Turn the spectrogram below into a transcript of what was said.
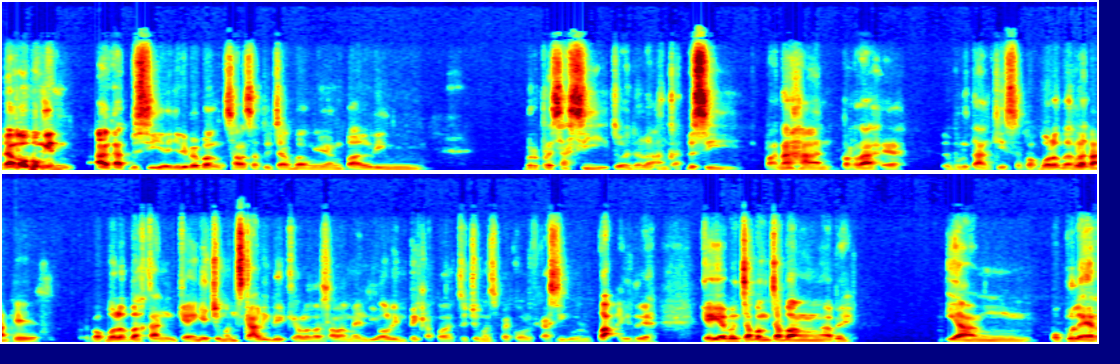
nah, ngomongin angkat besi ya. Jadi memang salah satu cabang yang paling berprestasi itu adalah angkat besi, panahan, perah ya, bulu tangkis, sepak bola bulu bahkan tangkis. Sepak bola bahkan kayaknya cuma sekali deh kalau nggak salah main di Olimpik apa itu cuma sampai kualifikasi gue lupa gitu ya. Kayaknya emang cabang-cabang apa ya, yang populer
